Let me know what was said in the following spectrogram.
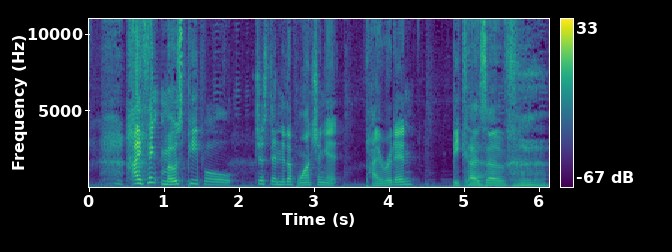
I think most people just ended up watching it pirated because Yeah. of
